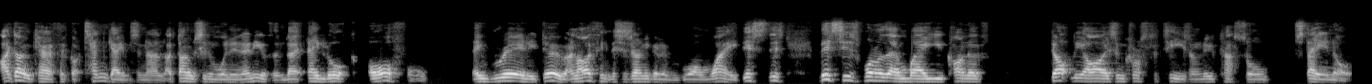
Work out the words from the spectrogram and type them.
I don't care if they've got 10 games in hand. I don't see them winning any of them. They, they look awful. They really do. And I think this is only going to be one way. This this this is one of them where you kind of dot the I's and cross the T's on Newcastle staying up.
